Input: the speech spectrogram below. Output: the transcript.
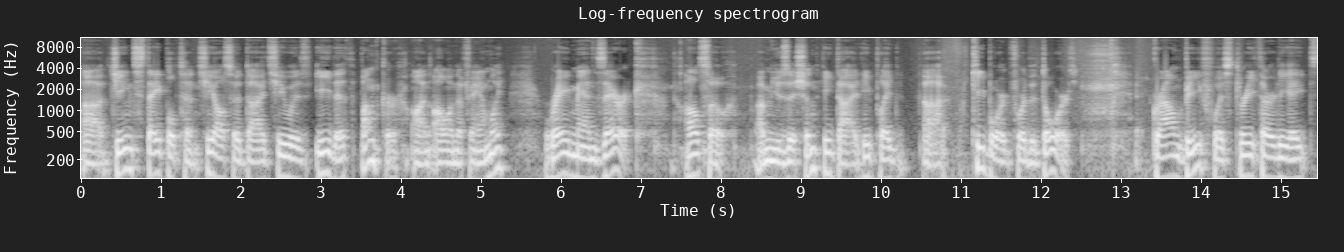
Uh, Jean Stapleton, she also died. She was Edith Bunker on All in the Family. Ray Manzarek, also a musician, he died. He played uh, keyboard for the Doors. Ground beef was 338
